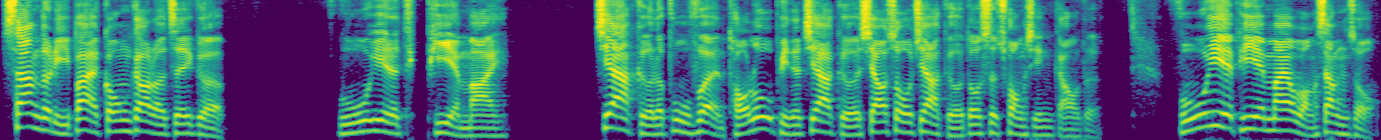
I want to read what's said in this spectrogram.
上个礼拜公告了这个服务业的 PMI，价格的部分，投入品的价格、销售价格都是创新高的，服务业 PMI 往上走。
